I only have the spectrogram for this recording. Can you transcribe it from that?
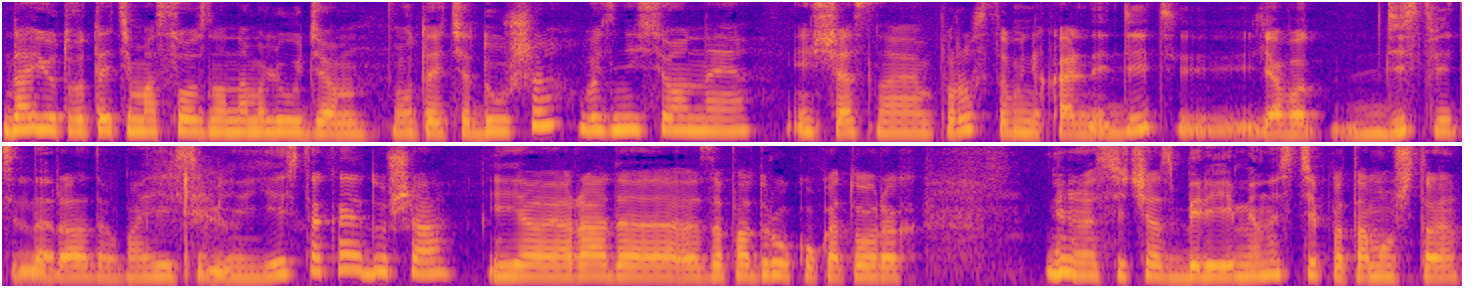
дают вот этим осознанным людям вот эти души вознесенные. И сейчас наверное, просто уникальные дети. Я вот действительно рада, в моей семье есть такая душа. И я рада за подруг, у которых Э, сейчас беременности, потому что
